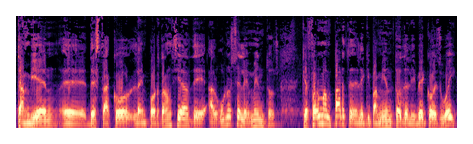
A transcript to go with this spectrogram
También eh, destacó la importancia de algunos elementos que forman parte del equipamiento del Iveco S-Way,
